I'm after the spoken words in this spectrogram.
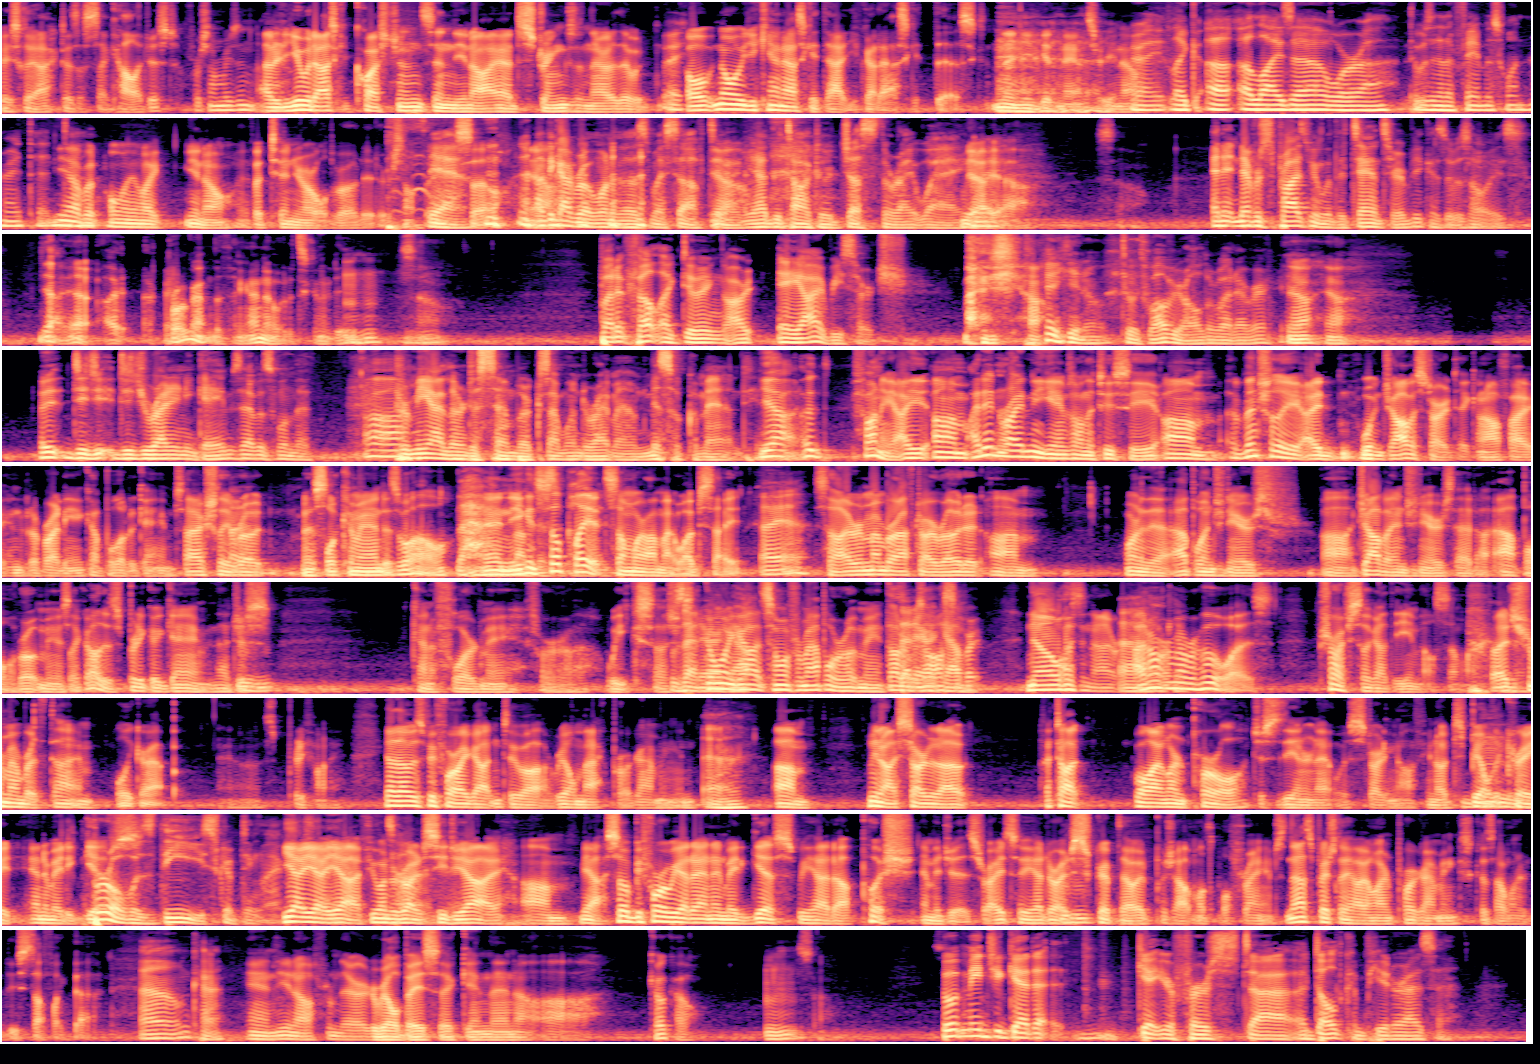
basically act as a psychologist for some reason. I, you would ask it questions, and you know, I had strings in there that would. Right. Oh no, you can't ask it that. You've got to ask it this, and then you get an answer. You know. Right, like uh, Eliza, or uh, there was another famous one, right? That, Yeah, uh, but only like you know, if a ten-year-old wrote it or something. Yeah. So I think I wrote one of those myself too. Yeah. You had to talk to it just the right way. Yeah, yeah. So And it never surprised me with its answer because it was always. yeah, yeah. I, I programmed the thing. I know what it's going to do. Mm-hmm. So But it felt like doing our AI research, yeah, you know, to a twelve-year-old or whatever. yeah, yeah. Uh, Did you did you write any games? That was one that. Uh, For me, I learned assembler because I wanted to write my own missile command. Yeah, uh, funny. I um I didn't write any games on the 2C. Um, eventually, I when Java started taking off, I ended up writing a couple other games. I actually wrote Missile Command as well, and you can still Missile play it somewhere on my website. Oh yeah. So I remember after I wrote it, um, one of the Apple engineers, uh, Java engineers at uh, Apple, wrote me. It was like, "Oh, this is a pretty good game," and that just kind of floored me for uh, weeks. I was, Was just that oh my god, someone from Apple wrote me and thought that it was Eric awesome. Albert? No, it wasn't. I, I don't okay. remember who it was. I'm sure I've still got the email somewhere, but I just remember at the time, holy crap, uh, it's pretty funny. Yeah, that was before I got into uh, real Mac programming, and Uh-huh. um, you know, I started out. I taught. Well, I learned Perl just as the internet was starting off. You know, to be able to create animated GIFs. Mm. Perl was the scripting language. Yeah, yeah, yeah. If you wanted to write a CGI, um, yeah. So before we had animated GIFs, we had uh, push images, right? So you had to write Mm-hmm. a script that would push out multiple frames, and that's basically how I learned programming because I wanted to do stuff like that. Oh, okay. And you know, from there to Real Basic, and then uh, uh, Cocoa. Mm-hmm. So So what made you get a, get your first uh, adult computer as a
